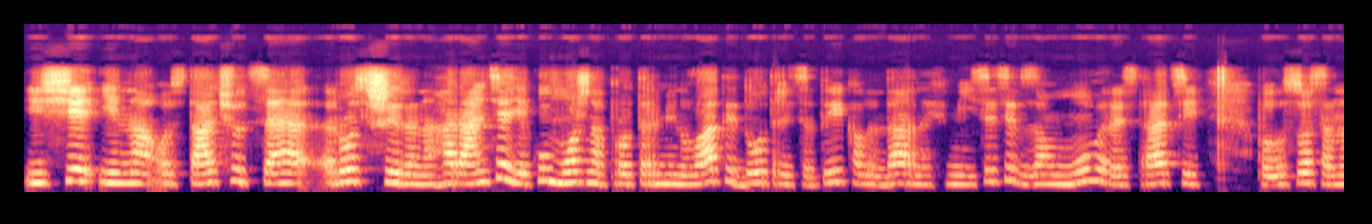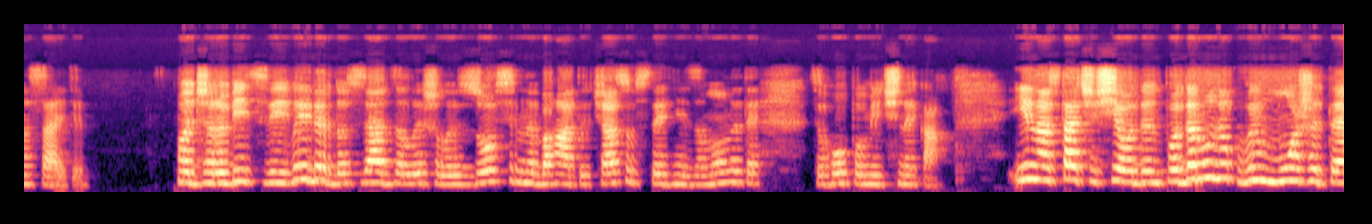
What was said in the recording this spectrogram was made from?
І ще і на остачу це розширена гарантія, яку можна протермінувати до 30 календарних місяців за умови реєстрації пилососа на сайті. Отже, робіть свій вибір, до свят залишилось зовсім небагато часу, встигніть замовити цього помічника. І на остачу ще один подарунок. Ви можете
